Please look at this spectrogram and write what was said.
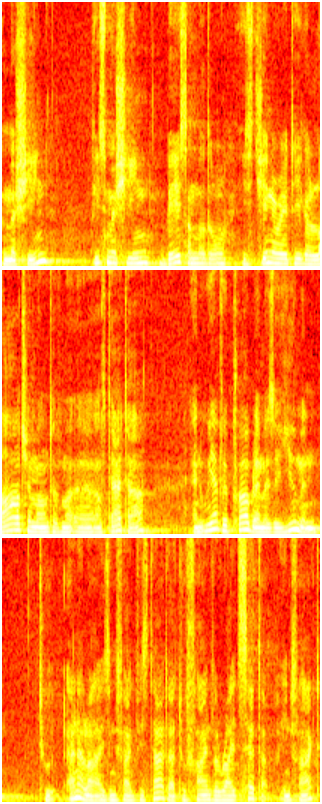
the machine. This machine, based on model, is generating a large amount of, uh, of data, and we have a problem as a human to analyze, in fact, this data to find the right setup, in fact,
